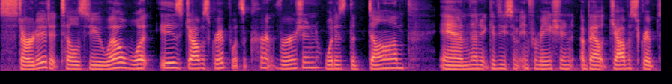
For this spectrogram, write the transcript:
started. It tells you, well, what is JavaScript? What's the current version? What is the DOM? And then it gives you some information about JavaScript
